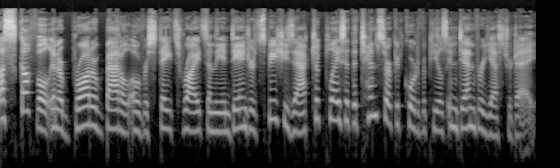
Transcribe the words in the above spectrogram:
A scuffle in a broader battle over states' rights and the Endangered Species Act took place at the 10th Circuit Court of Appeals in Denver yesterday.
